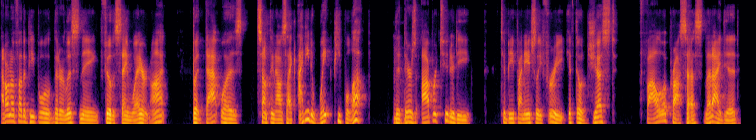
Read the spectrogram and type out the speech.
i don't know if other people that are listening feel the same way or not but that was something I was like, I need to wake people up that mm-hmm. there's opportunity to be financially free if they'll just follow a process that I did.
